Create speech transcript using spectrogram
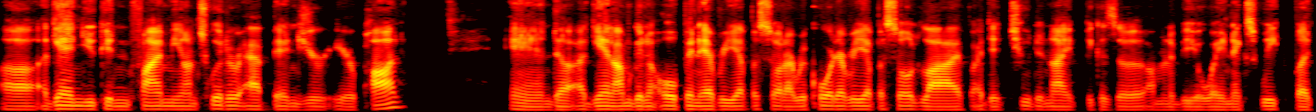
Uh, again, you can find me on Twitter at Bend Your Ear Pod. And uh, again, I'm going to open every episode. I record every episode live. I did two tonight because uh, I'm going to be away next week, but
